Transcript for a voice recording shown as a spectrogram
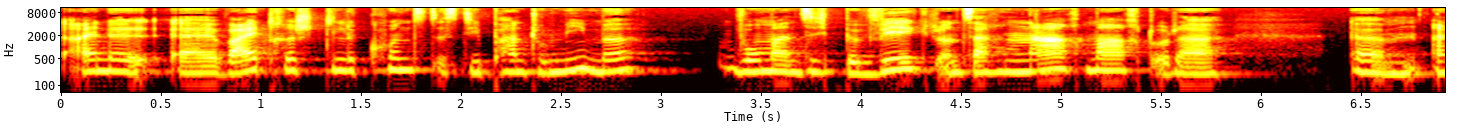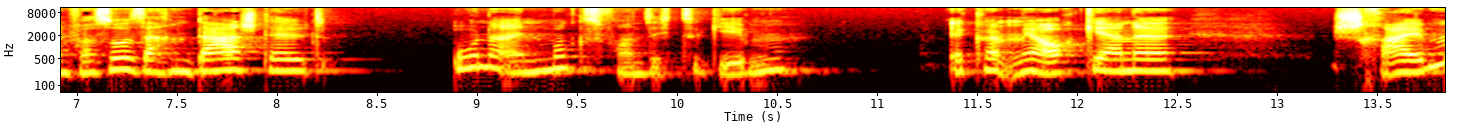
eine äh, weitere stille Kunst ist die Pantomime, wo man sich bewegt und Sachen nachmacht oder ähm, einfach so Sachen darstellt, ohne einen Mucks von sich zu geben. Ihr könnt mir auch gerne schreiben,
